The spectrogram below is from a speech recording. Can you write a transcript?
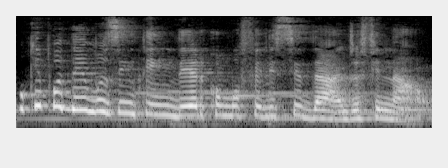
O que podemos entender como felicidade, afinal?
